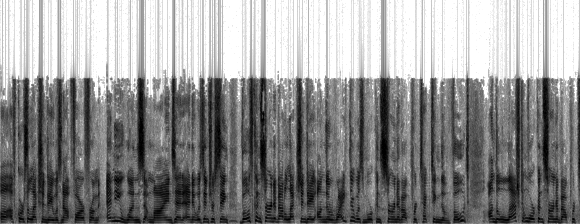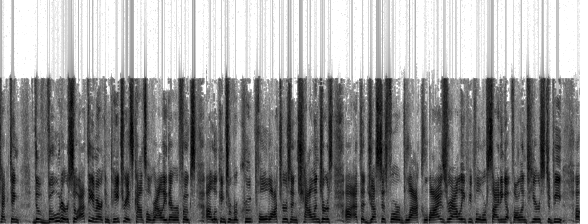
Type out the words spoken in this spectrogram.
Uh, of course, Election Day was not far from anyone's mind, and, and, it was interesting. Both concerned about Election Day. On the right, there was more concern about protecting the vote on the left more concern about protecting the voter. So at the American Patriots Council rally, there were folks uh, looking to recruit poll watchers and challengers. Uh, at the Justice for Black Lives rally, people were signing up volunteers to be uh,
